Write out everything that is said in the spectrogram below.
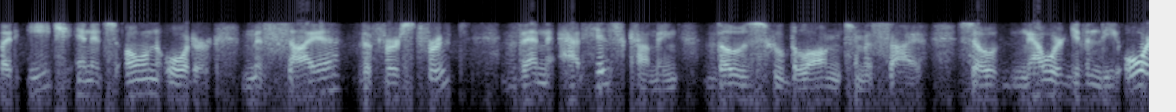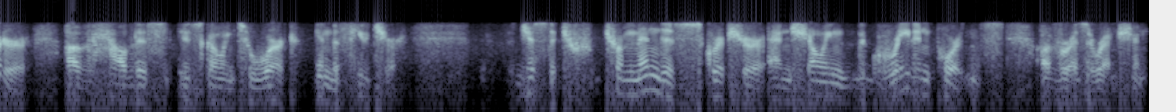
"But each in its own order: Messiah the first fruit, then at his coming, those who belong to Messiah. So now we're given the order of how this is going to work in the future just a tr- tremendous scripture and showing the great importance of resurrection.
